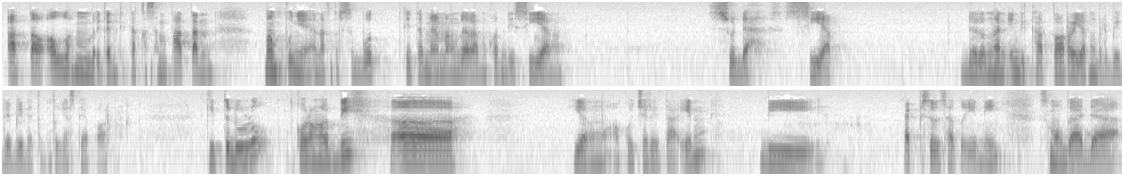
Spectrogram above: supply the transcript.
atau Allah memberikan kita kesempatan mempunyai anak tersebut kita memang dalam kondisi yang sudah siap dengan indikator yang berbeda-beda tentunya setiap orang. Gitu dulu kurang lebih uh, yang mau aku ceritain di episode satu ini semoga ada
